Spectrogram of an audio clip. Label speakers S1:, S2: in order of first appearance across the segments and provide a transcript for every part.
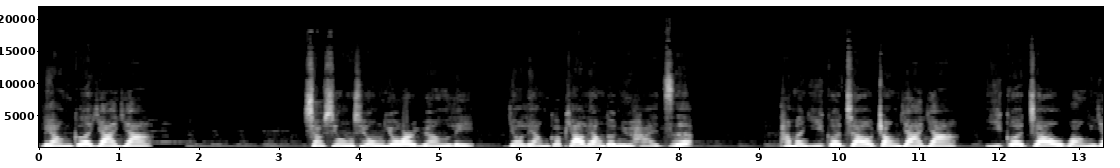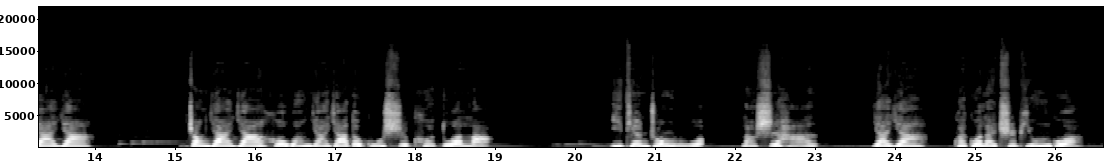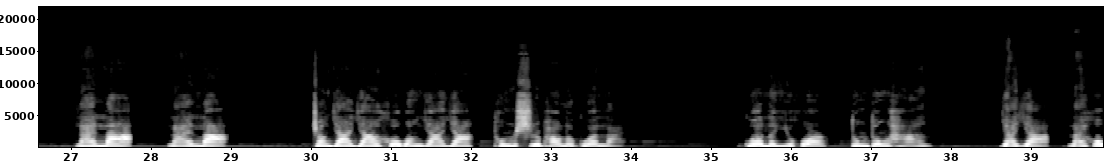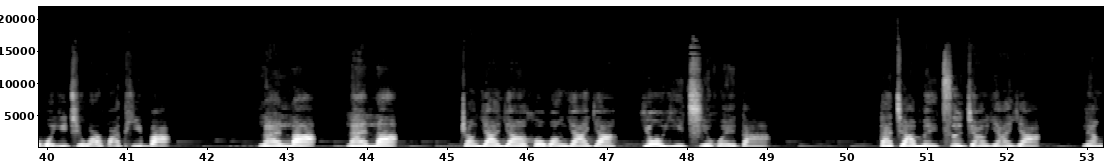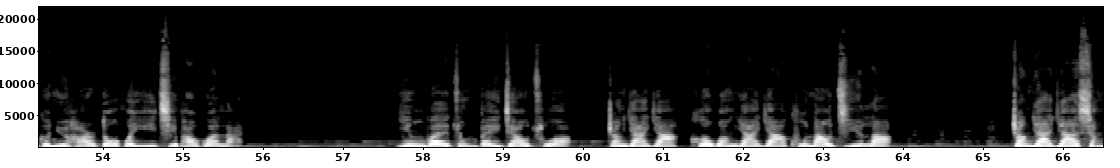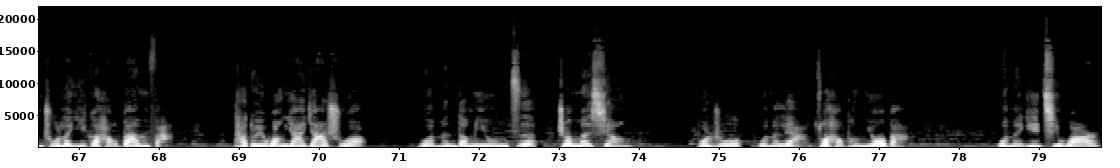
S1: 两个丫丫。小星星幼儿园里有两个漂亮的女孩子，她们一个叫张丫丫，一个叫王丫丫。张丫丫和王丫丫的故事可多了。一天中午，老师喊：“丫丫，快过来吃苹果！”来啦，来啦！张丫丫和王丫丫同时跑了过来。过了一会儿，东东喊：“丫丫，来和我一起玩滑梯吧！”来啦，来啦！张丫丫和王丫丫又一起回答。大家每次叫丫丫，两个女孩都会一起跑过来。因为总被叫错，张丫丫和王丫丫苦恼极了。张丫丫想出了一个好办法，她对王丫丫说：“我们的名字这么像。”不如我们俩做好朋友吧，我们一起玩，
